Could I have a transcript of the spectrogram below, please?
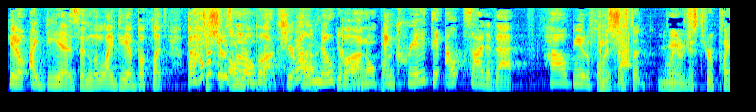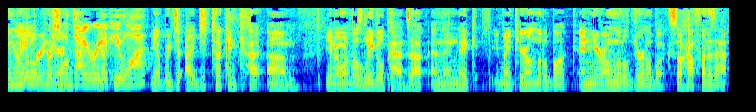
you know, ideas and little idea booklets. But how Just about these little notebook. books, your, Yeah, own your own notebook, notebook. and create the outside of that? How beautiful And is it's just that? a, we just threw plain paper little in here. personal diary Yep. if you want. Yep, we ju- I just took and cut, um, you know, one of those legal pads up, and then make you make your own little book and your own little journal book. So how fun is that?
